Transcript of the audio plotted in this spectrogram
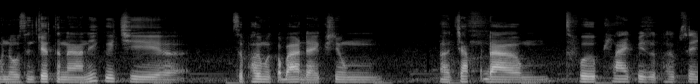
មនោសញ្ចេតនានេះគឺជា សភៅមួយក្បាលដែលខ្ញុំចាប់ផ្ដើមធ្វើផ្លែកពីសភៅផ្សេង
